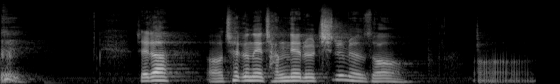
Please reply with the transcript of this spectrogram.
제가 어, 최근에 장례를 치르면서 어,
